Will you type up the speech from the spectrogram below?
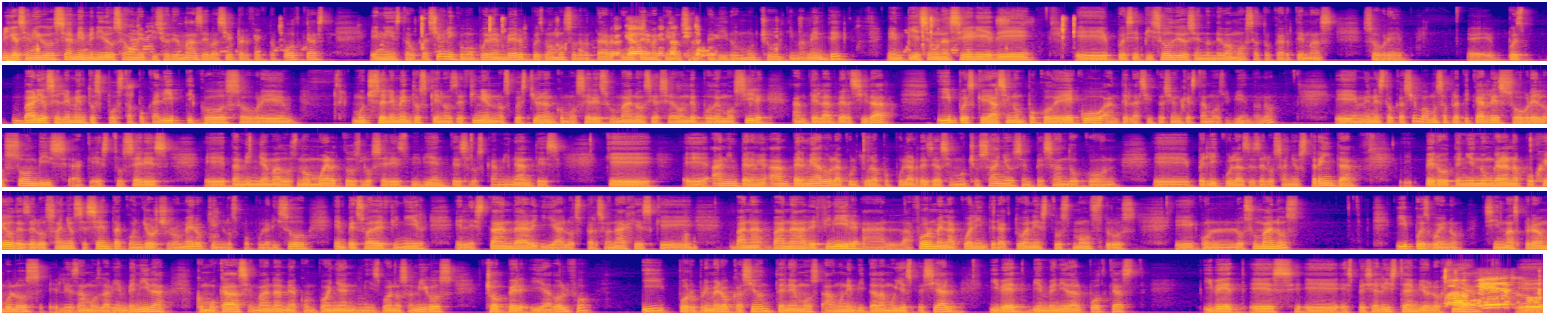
Amigas y amigos, sean bienvenidos a un episodio más de Vacío Perfecto Podcast. En esta ocasión, y como pueden ver, pues vamos a tratar un tema que nos han pedido mucho últimamente. Empieza una serie de eh, pues episodios en donde vamos a tocar temas sobre eh, pues varios elementos postapocalípticos, sobre muchos elementos que nos definen, nos cuestionan como seres humanos y hacia dónde podemos ir ante la adversidad y pues que hacen un poco de eco ante la situación que estamos viviendo, ¿no? Em, en esta ocasión vamos a platicarles sobre los zombies, estos seres eh, también llamados no muertos, los seres vivientes, los caminantes, que eh, han, permeado la cultura popular desde hace muchos años, empezando con eh, películas desde los años 30, pero teniendo un gran apogeo desde los años 60 con George Romero, quien los popularizó, empezó a definir el estándar y a los personajes que van a, van a definir a la forma en la cual interactúan estos monstruos eh, con los humanos. Y pues bueno, sin más preámbulos, les damos la bienvenida. Como cada semana me acompañan mis buenos amigos Chopper y Adolfo. Y por primera ocasión tenemos a una invitada muy especial, Ivette, bienvenida al podcast. Ivette es eh, especialista en biología. Eh,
